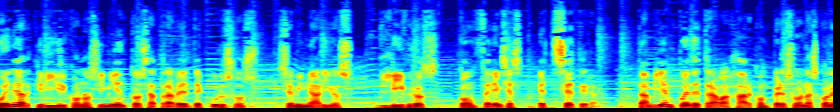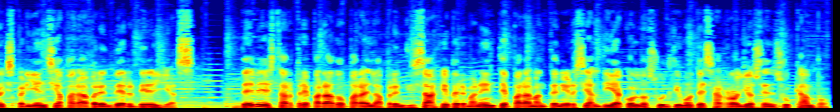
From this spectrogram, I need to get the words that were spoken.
Puede adquirir conocimientos a través de cursos, seminarios, libros, conferencias, etc. También puede trabajar con personas con experiencia para aprender de ellas. Debe estar preparado para el aprendizaje permanente para mantenerse al día con los últimos desarrollos en su campo.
